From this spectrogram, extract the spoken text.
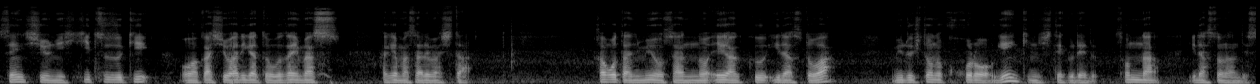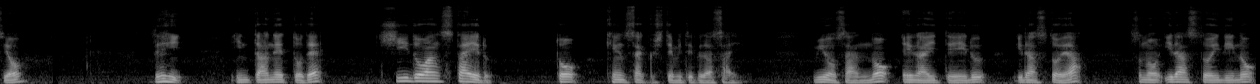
先週に引き続きお明かしをありがとうございます。励まされました。加古谷美代さんの描くイラストは、見る人の心を元気にしてくれる、そんなイラストなんですよ。ぜひ、インターネットで、シードワンスタイルと検索してみてください。美代さんの描いているイラストや、そのイラスト入りの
